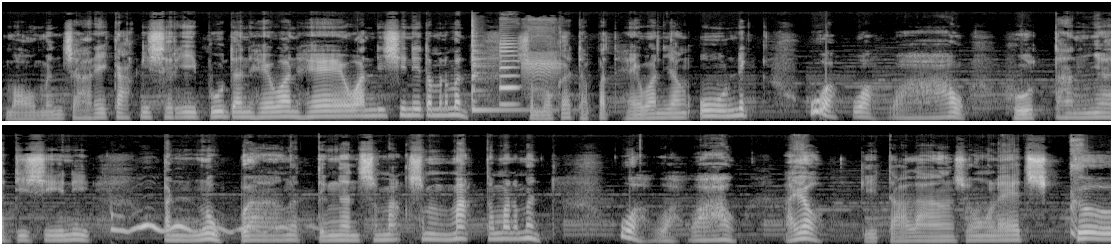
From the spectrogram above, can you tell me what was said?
mau mencari kaki seribu dan hewan-hewan di sini teman-teman. Semoga dapat hewan yang unik. Wah, wah, wow, hutannya di sini penuh banget dengan semak-semak teman-teman. Wah, wah, wow, ayo kita langsung let's go.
